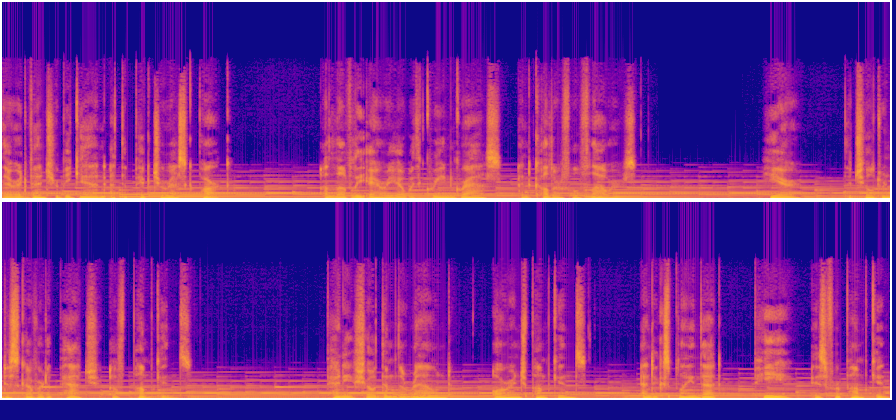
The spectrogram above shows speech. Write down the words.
Their adventure began at the picturesque park, a lovely area with green grass and colorful flowers. Here, the children discovered a patch of pumpkins. Penny showed them the round, orange pumpkins and explained that P is for pumpkin,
